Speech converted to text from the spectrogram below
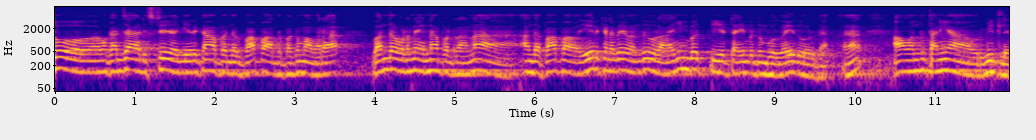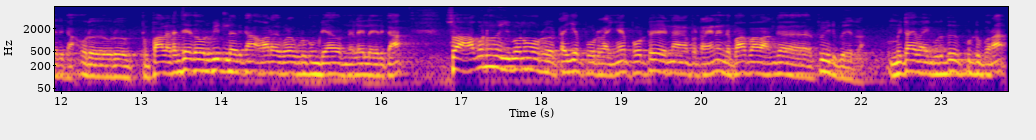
ஸோ அவன் கஞ்சா அடிச்சுட்டு அங்கே இருக்கான். அப்போ இந்த பாப்பா அந்த பக்கமாக வரா. வந்த உடனே என்ன பண்ணுறான்னா அந்த பாப்பா ஏற்கனவே வந்து ஒரு ஐம்பத்தி எட்டு ஐம்பத்தொம்போது வயது ஒருத்தன். அவன் வந்து தனியாக ஒரு வீட்டில் இருக்கான். ஒரு ஒரு பால் அடைஞ்ச ஏதோ ஒரு வீட்டில் இருக்கான். வாடகை கூட கொடுக்க முடியாத ஒரு நிலையில் இருக்கான். ஸோ அவனும் இவனும் ஒரு டையப் போடுறாங்க. போட்டு என்ன பண்ணுறாங்கன்னா இந்த பாப்பாவை அங்கே தூக்கிட்டு போயிடுறான். மிட்டாய் வாங்கி கொடுத்து கூப்பிட்டு போகிறான்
